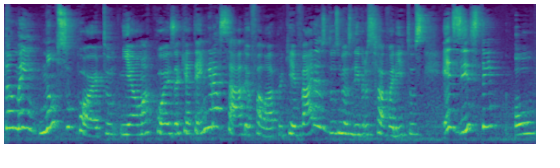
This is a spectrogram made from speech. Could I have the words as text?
Também não suporto, e é uma coisa que é até engraçada eu falar, porque vários dos meus livros favoritos existem ou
